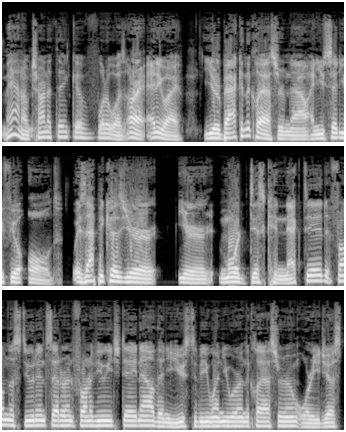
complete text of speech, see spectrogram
man, I'm trying to think of what it was. All right. Anyway, you're back in the classroom now, and you said you feel old. Is that because you're you're more disconnected from the students that are in front of you each day now than you used to be when you were in the classroom, or you just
